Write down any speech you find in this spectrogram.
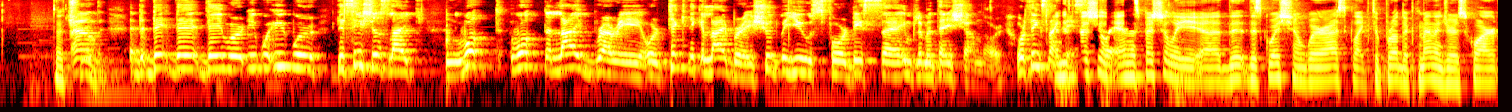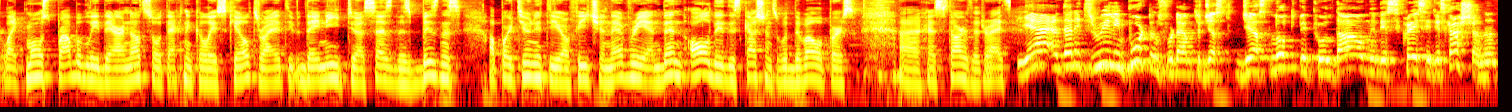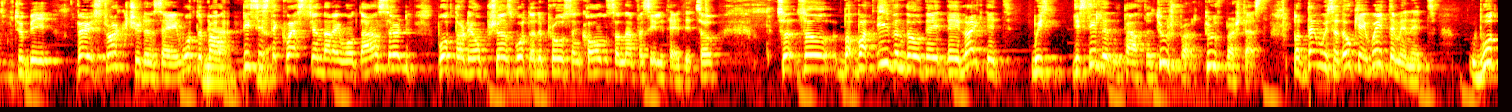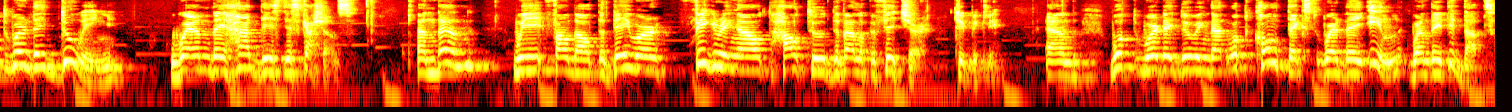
That's true. And they, they, they were, it were, it were decisions like what what the library or technical library should we use for this uh, implementation or, or things like and this. Especially, and especially uh, th- this question we're asked like to product managers who are like most probably they are not so technically skilled, right? They need to assess this business opportunity of each and every, and then all the discussions with developers uh, has started, right? Yeah, and then it's really important for them to just just not be pulled down in this crazy discussion and to be very structured and say, what about yeah, this? Is the question that I want answered? What are the options? What are the pros and cons? And then facilitate it. So, so, so, but, but even though they, they liked it, we they still didn't pass the toothbrush, toothbrush test. But then we said, okay, wait a minute. What were they doing when they had these discussions? And then we found out that they were figuring out how to develop a feature, typically. And what were they doing that? What context were they in when they did that?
